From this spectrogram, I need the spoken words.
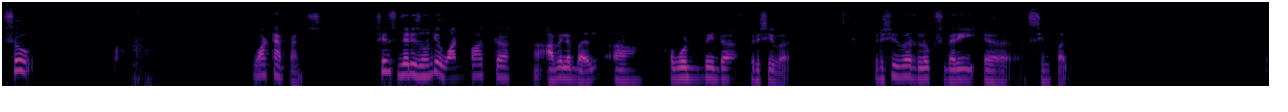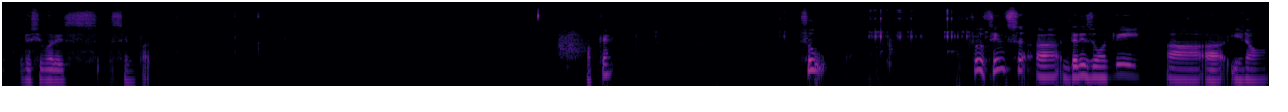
So what happens? Since there is only one path uh, available, uh, would be the receiver? Receiver looks very uh, simple. Receiver is simple. Okay. So, so since uh, there is only uh, uh, you know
